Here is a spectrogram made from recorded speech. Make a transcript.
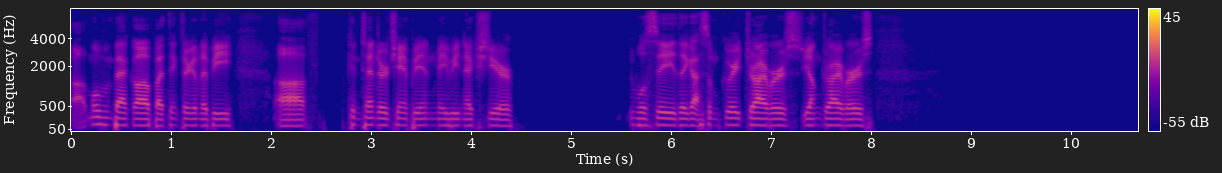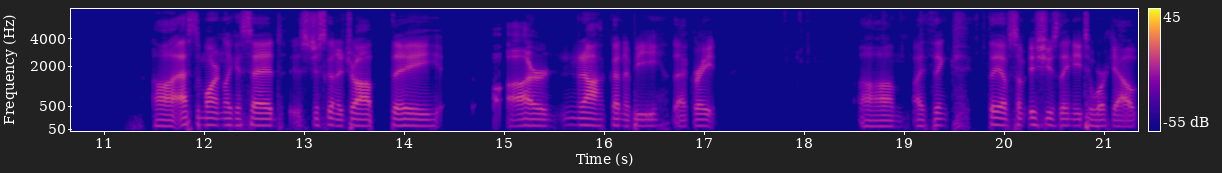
uh, moving back up. I think they're going to be uh, contender champion maybe next year. We'll see. They got some great drivers, young drivers. Uh, Aston Martin, like I said, is just going to drop. They are not going to be that great. Um, I think they have some issues they need to work out,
